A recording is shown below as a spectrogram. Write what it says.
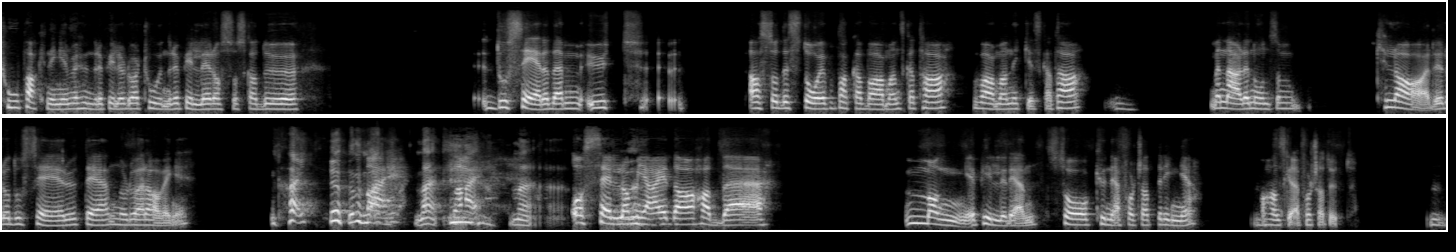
to pakninger med 100 piller, du har 200 piller, og så skal du dosere dem ut. Altså, det står jo på pakka hva man skal ta, hva man ikke skal ta. Men er det noen som klarer å dosere ut det når du er avhengig? Nei. Nei. Nei. Nei. Nei. Og selv om jeg da hadde mange piller igjen, så kunne jeg fortsatt ringe, og han skrev fortsatt ut. Mm.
